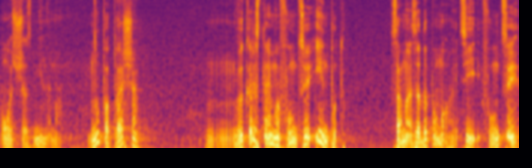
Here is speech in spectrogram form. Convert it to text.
ось що змінимо. Ну, по-перше, використаємо функцію input. Саме за допомогою цієї функції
